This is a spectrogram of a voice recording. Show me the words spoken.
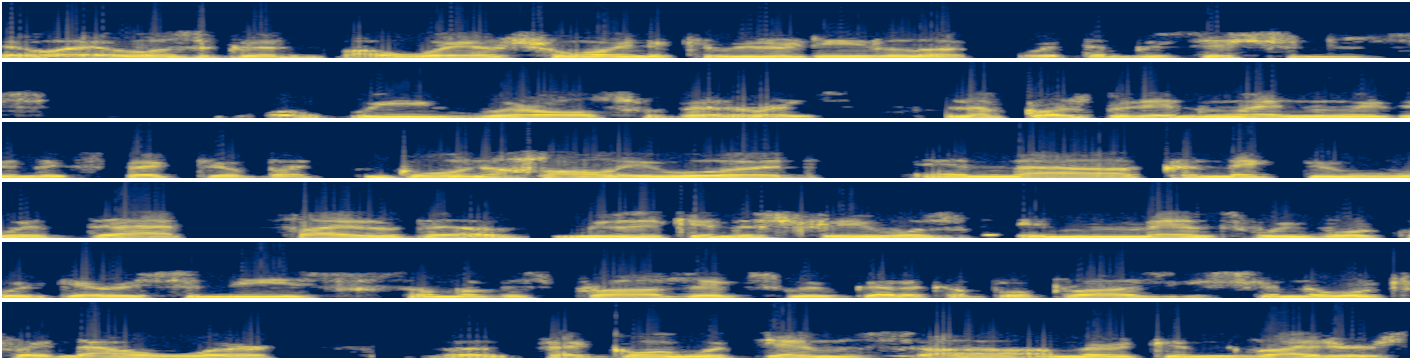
it, it was a good way of showing the community, look, with the musicians, we were also veterans. And of course, we didn't win. We didn't expect to, but going to Hollywood and uh, connecting with that side of the music industry was immense. We worked with Gary Sinise for some of his projects. We've got a couple of projects in the works right now where, uh, in fact, going with Jim's uh, American Riders,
